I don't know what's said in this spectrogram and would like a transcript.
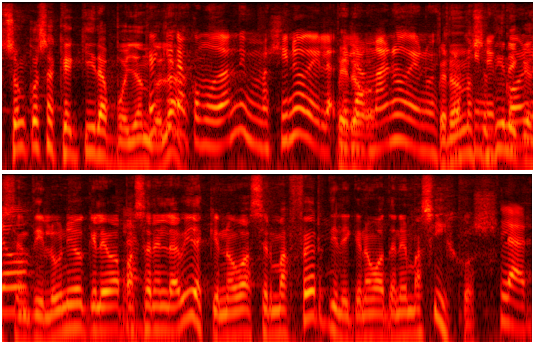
son cosas que hay que ir Que hay que apoyándola. ir acomodando, imagino, de la, de la mano de nuestro pero no se tiene que sentir. Lo único que le va a Claro. pasar en la vida es que no va a ser más fértil y que no va a tener más hijos. Claro,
